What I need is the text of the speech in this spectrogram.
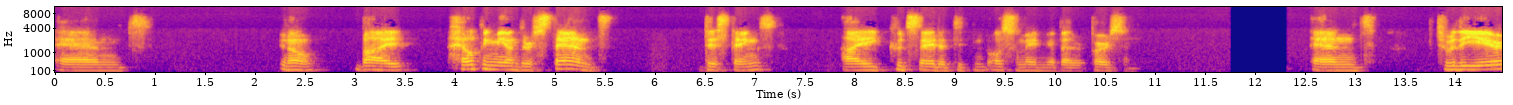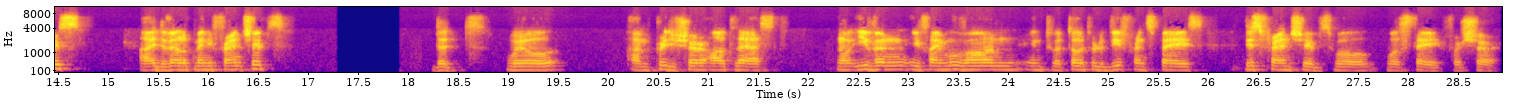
and you know by helping me understand these things i could say that it also made me a better person. And through the years i developed many friendships that will i'm pretty sure outlast. You know even if i move on into a totally different space these friendships will will stay for sure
